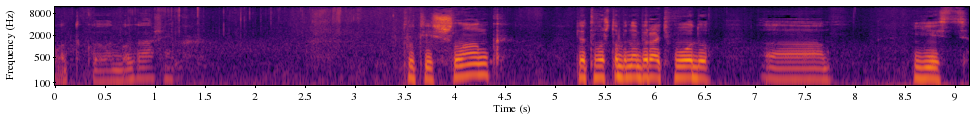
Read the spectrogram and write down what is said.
Вот такой вот багажник. Тут есть шланг для того, чтобы набирать воду. А, Есть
